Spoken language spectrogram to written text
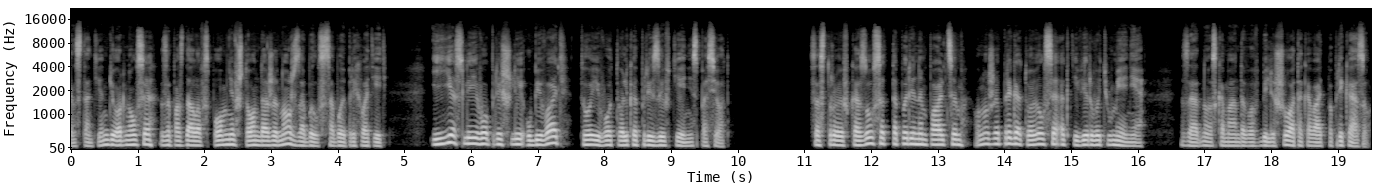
Константин дернулся, запоздало вспомнив, что он даже нож забыл с собой прихватить. И если его пришли убивать, то его только призыв тени спасет. Состроив козу с оттопыренным пальцем, он уже приготовился активировать умение, заодно скомандовав Белишу атаковать по приказу.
